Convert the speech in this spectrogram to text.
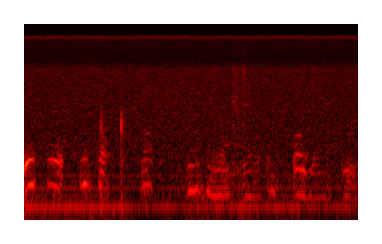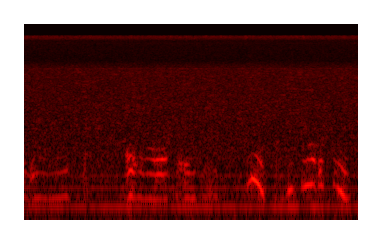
Este, isto, no, nisam nešto, pozvana u ministra, evo na referenci, ništa, nisam ne reći ništa,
